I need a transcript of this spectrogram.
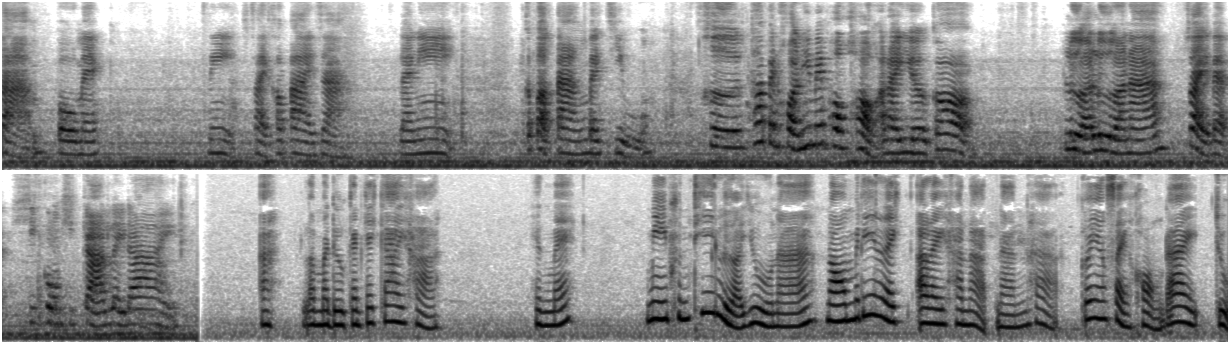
13 Pro Max นี่ใส่เข้าไปจ้ะ และนี่กระเป๋าตังค์ใบจิ๋ว คือถ้าเป็นคนที่ไม่พกของอะไรเยอะก็เหลือเหลือๆนะ ใส่แบบคีกงคีการ์ดเลยได้ อะ เรามาดูกันใกล้ ๆ ค่ะ เห็นไหม มีพื้นที่เหลืออยู่นะ น้องไม่ได้เล็กอะไรขนาดนั้นค่ะ ก็ยังใส่ของได้จุ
